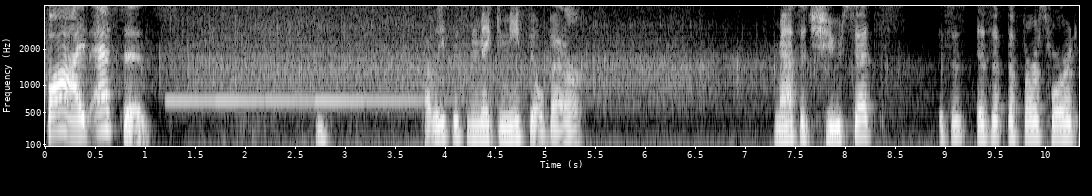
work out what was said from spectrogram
Five S's. At least this is making me feel better. Massachusetts? Is this is it the first word?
